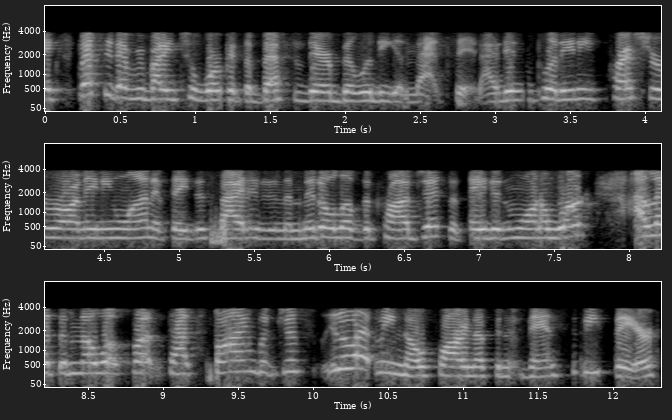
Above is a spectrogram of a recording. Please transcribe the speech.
expected everybody to work at the best of their ability, and that's it. I didn't put any pressure on anyone. If they decided in the middle of the project that they didn't want to work, I let them know up front that's fine, but just let me know far enough in advance to be fair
